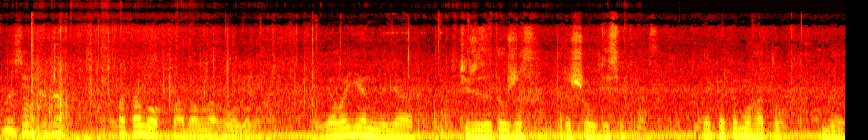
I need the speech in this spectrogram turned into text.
Слышал, когда потолок падал на голову. Я военный, я через это уже прошел 10 раз. Я к этому готов был.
